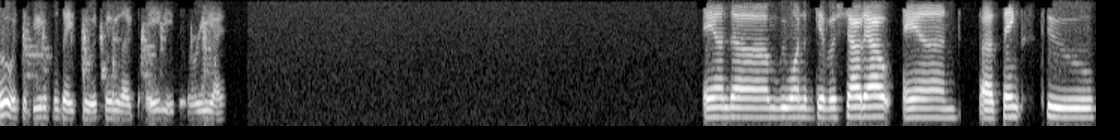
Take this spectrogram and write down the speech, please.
Ooh, it's a beautiful day too. It's gonna be like 83. I and um, we want to give a shout out and uh, thanks to.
